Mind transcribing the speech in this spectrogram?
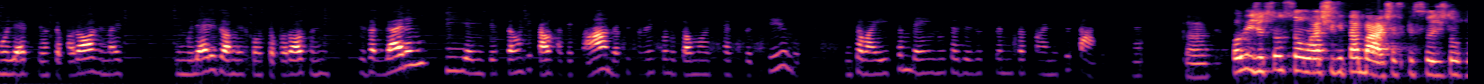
mulheres que têm osteoporose, mas em mulheres e homens com osteoporose, a gente precisa garantir a ingestão de cálcio adequada, principalmente quando toma anticonceptivo, então aí também muitas vezes a suplementação é necessária, né? Tá. Ô, Lígia, o seu som acho que tá baixo. As pessoas estão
